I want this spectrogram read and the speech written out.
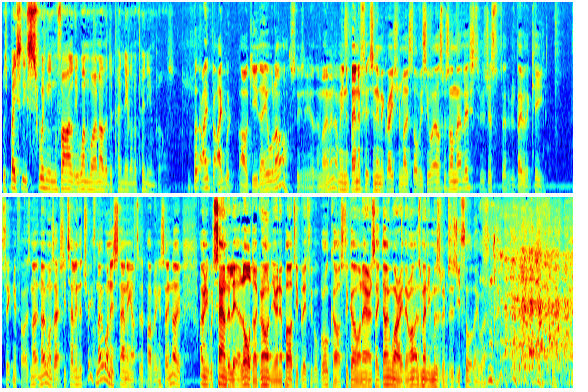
was basically swinging violently one way or another, depending on opinion polls. But I, I would argue they all are, Suzi, at the moment. I mean, the benefits and immigration, most obviously. What else was on that list? It was just that they were the key signifiers. No, no one's actually telling the truth. No one is standing up to the public and saying, no. I mean, it would sound a little odd, I grant you, in a party political broadcast to go on air and say, don't worry, there aren't as many Muslims as you thought they were.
